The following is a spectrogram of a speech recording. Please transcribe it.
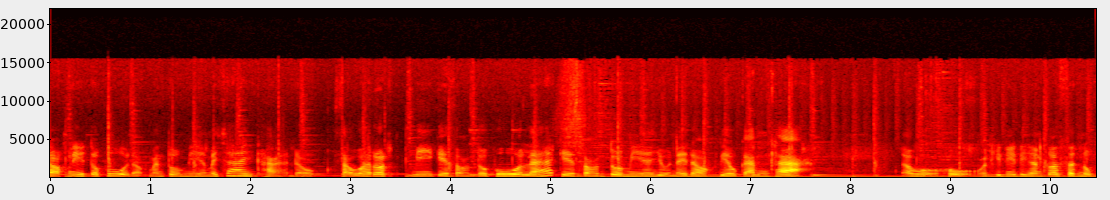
ดอกนี้ตัวผู้ดอกนั้นตัวเมียไม่ใช่ค่ะ ดอกสาวรสมีเกสรตัวผู้และเกสรตัวเมียอยู่ในดอกเดียวกันค่ะ โอ้โห ทีนี้ดิฉันก็สนุก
